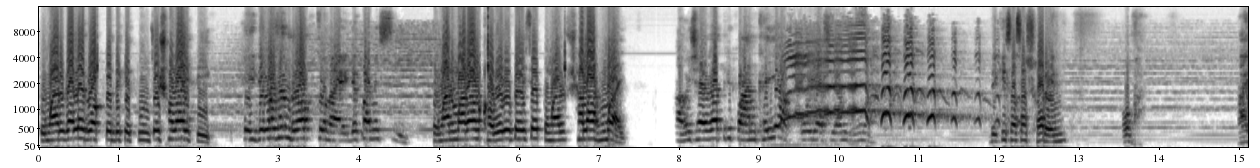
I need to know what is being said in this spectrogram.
তোমার গালে রক্ত দেখে তুলছে সবাই পিক। এইটা বাজন রক্ত না এইটা পানি তোমার মারার খবর উঠেছে তোমার শালা হুমাই। আমি সারা রাত্রি পান খাইয়া ওই আসলাম ঘুমা দেখি চাচা সরেন। ও ভাই। ভাই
